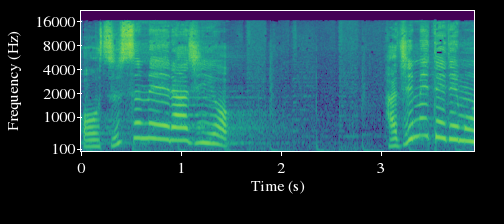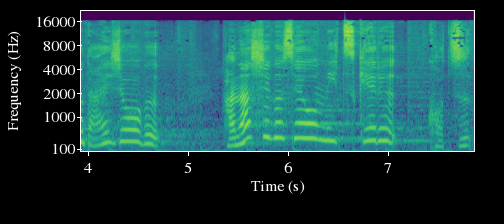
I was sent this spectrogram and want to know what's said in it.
おすすめラジオ。初めてでも大丈夫。話し癖を見つけるコツ。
